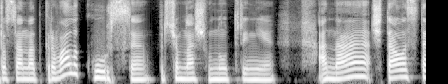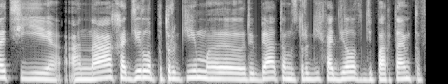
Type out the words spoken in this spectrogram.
Просто она открывала курсы, причем наши внутренние. Она читала статьи, она ходила по другим э, ребятам с других отделов, департаментов.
